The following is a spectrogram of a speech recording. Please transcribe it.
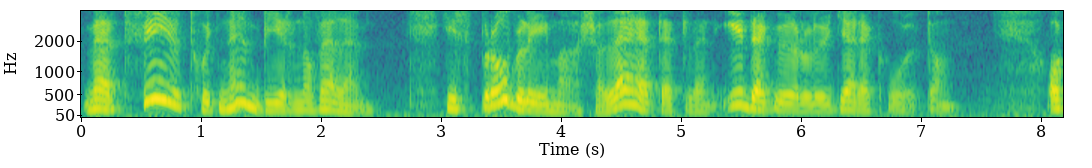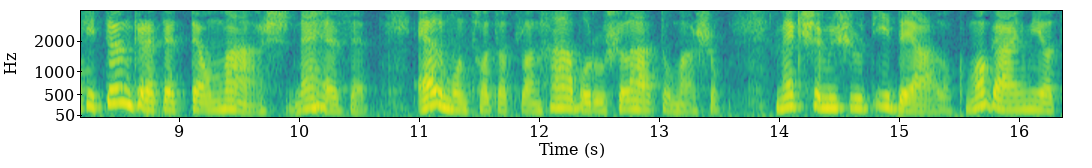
mert félt, hogy nem bírna velem, hisz problémás, lehetetlen, idegörlő gyerek voltam, aki tönkretette a más, nehezebb, elmondhatatlan háborús látomások, megsemmisült ideálok, magány miatt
